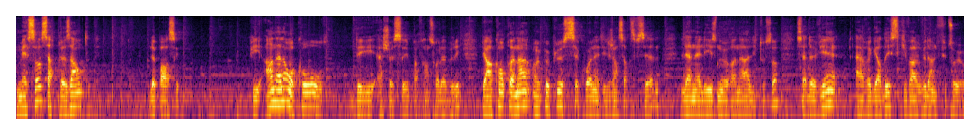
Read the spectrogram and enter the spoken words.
mais ça, ça représente le passé. Puis en allant au cours des HEC par François Labrie, puis en comprenant un peu plus c'est quoi l'intelligence artificielle, l'analyse neuronale et tout ça, ça devient à regarder ce qui va arriver dans le futur.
